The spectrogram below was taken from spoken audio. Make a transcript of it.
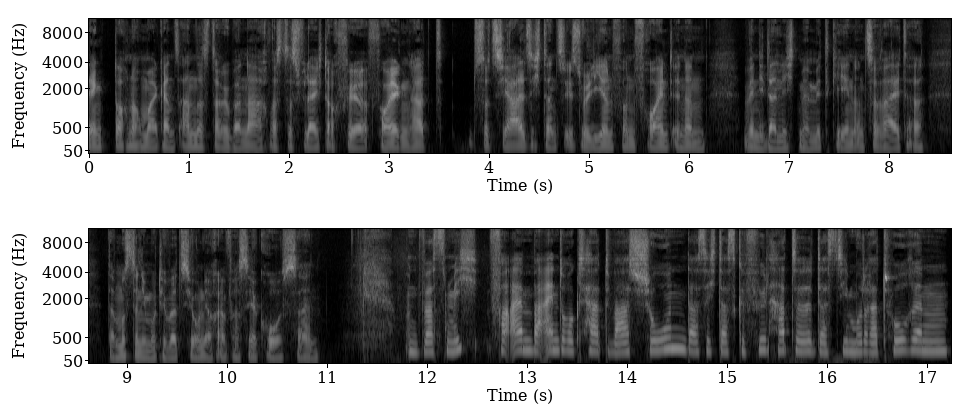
denkt doch nochmal ganz anders darüber nach, was das vielleicht auch für Folgen hat, sozial sich dann zu isolieren von FreundInnen, wenn die dann nicht mehr mitgehen und so weiter. Da muss dann die Motivation ja auch einfach sehr groß sein. Und was mich vor allem beeindruckt hat, war schon, dass ich das Gefühl hatte, dass die Moderatorin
